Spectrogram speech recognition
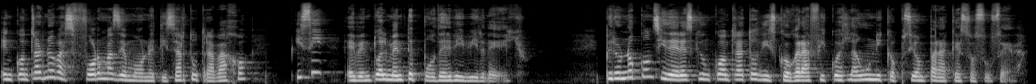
encontrar nuevas formas de monetizar tu trabajo y sí, eventualmente poder vivir de ello. Pero no consideres que un contrato discográfico es la única opción para que eso suceda.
